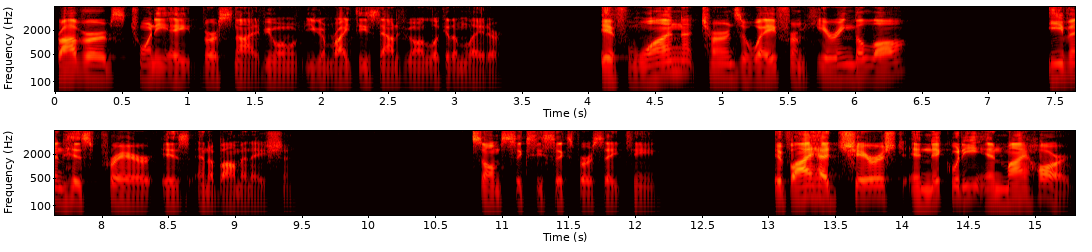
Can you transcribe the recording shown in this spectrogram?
Proverbs 28, verse 9. If you, want, you can write these down if you want to look at them later. If one turns away from hearing the law, even his prayer is an abomination. Psalm 66, verse 18. If I had cherished iniquity in my heart,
